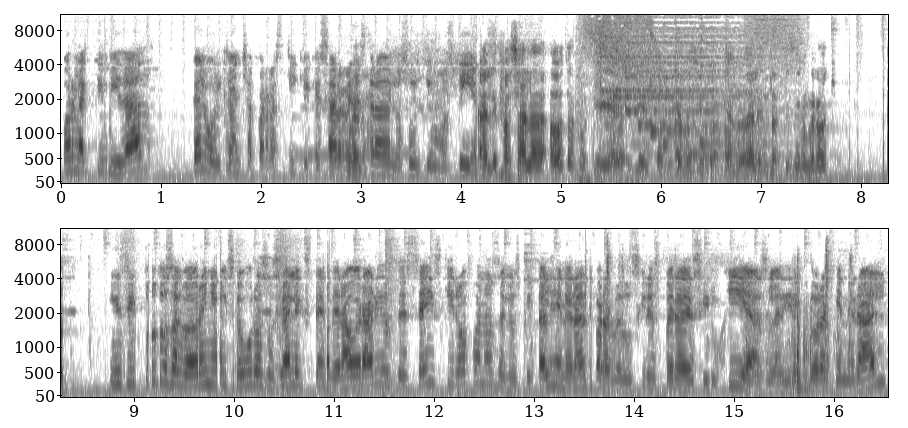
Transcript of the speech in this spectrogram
por la actividad del volcán Chaparrastique que se ha registrado en los últimos días. Dale, pasala a otra porque ya, ya, ya me estoy cortando. Dale, noticia número 8. Instituto Salvadoreño del Seguro Social extenderá horarios de seis quirófanos del Hospital General para reducir espera de cirugías. La directora general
